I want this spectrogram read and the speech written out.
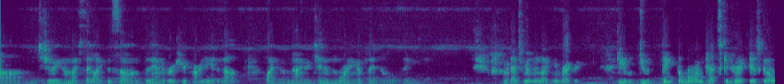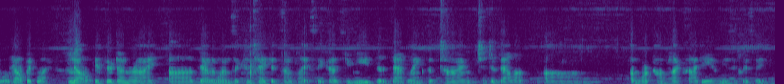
um, to show you how much they like the song for the anniversary party at about, well, I don't know, 9 or 10 in the morning, I played the whole thing again. That's really like a record. Do you do you think the long cuts can hurt disco? Will help it? What? No, if they're done right, uh, they're the ones that can take it someplace because you need the, that length of time to develop um, a more complex idea, musically speaking.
